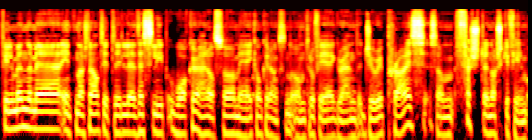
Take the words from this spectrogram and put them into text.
Filmen med internasjonal tittel 'The Sleepwalker' er også med i konkurransen om trofeet Grand Jury Prize som første norske film.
